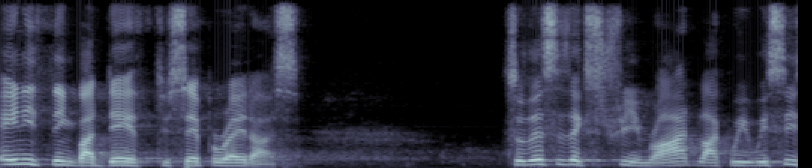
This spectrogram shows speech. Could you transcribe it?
anything but death to separate us. So this is extreme, right? Like we, we see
